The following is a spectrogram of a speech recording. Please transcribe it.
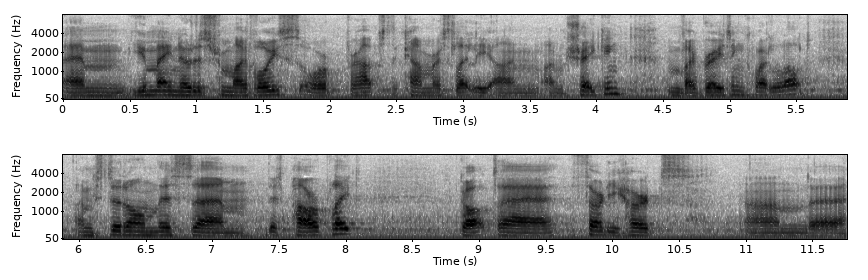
Um, you may notice from my voice, or perhaps the camera slightly, I'm, I'm shaking. I'm vibrating quite a lot. I'm stood on this, um, this power plate got uh, 30 hertz and uh,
